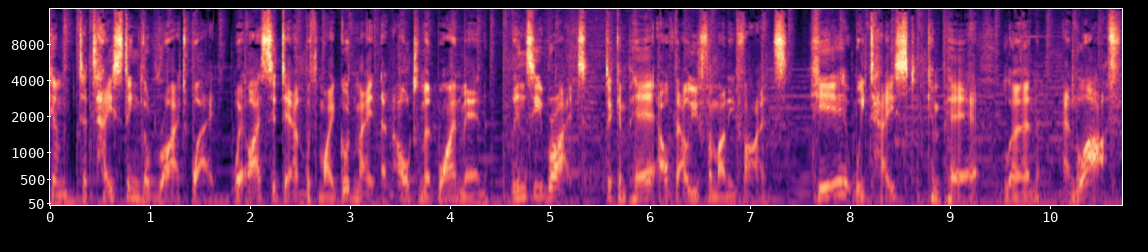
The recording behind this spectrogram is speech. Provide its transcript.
Welcome to Tasting the Wright Way, where I sit down with my good mate and ultimate wine man, Lindsay Wright, to compare our value for money finds. Here we taste, compare, learn, and laugh.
